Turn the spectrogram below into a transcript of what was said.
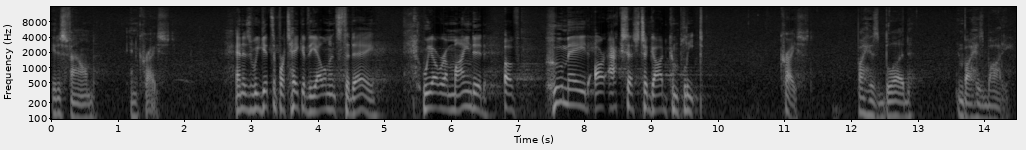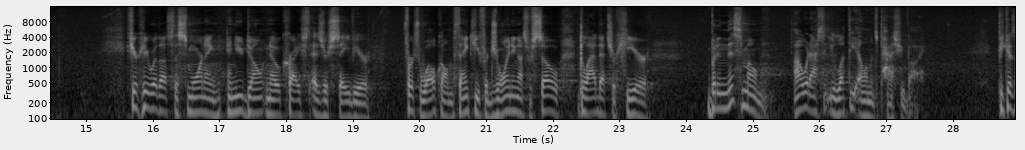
it is found in Christ. And as we get to partake of the elements today, we are reminded of who made our access to God complete Christ, by his blood and by his body. If you're here with us this morning and you don't know Christ as your Savior, first, welcome. Thank you for joining us. We're so glad that you're here. But in this moment, I would ask that you let the elements pass you by. Because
